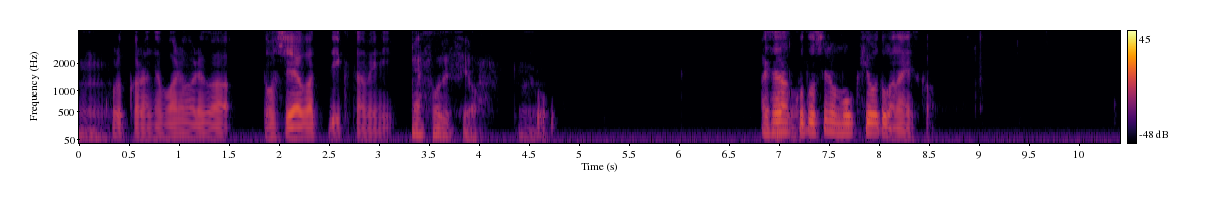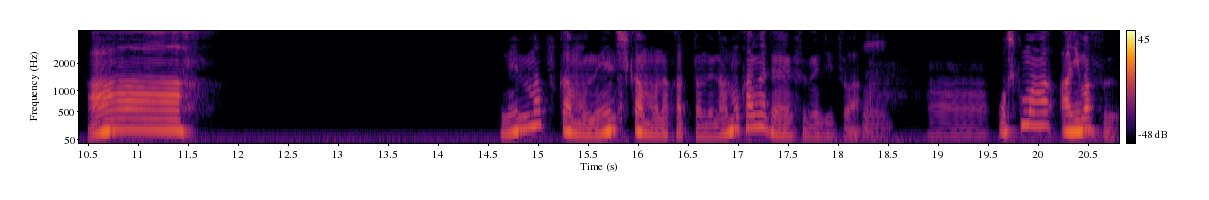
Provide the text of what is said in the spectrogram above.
うん。これからね、我々がのし上がっていくために、いや、そうですよ。うんそう。あしさん今年の目標とかないですか？あー。年末感も年始感もなかったんで何も考えてないんですよね、実はう。ん。あー。押し込まあります？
